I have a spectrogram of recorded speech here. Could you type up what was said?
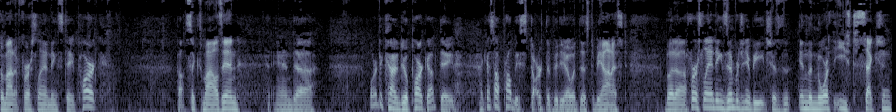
So I'm out at First Landing State Park, about six miles in, and uh, wanted to kind of do a park update. I guess I'll probably start the video with this, to be honest. But uh, First Landing's in Virginia Beach is in the northeast section.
